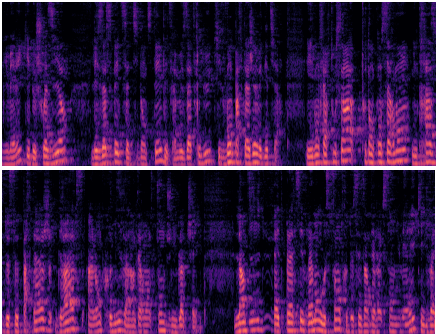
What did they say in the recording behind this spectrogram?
numérique et de choisir les aspects de cette identité, les fameux attributs qu'ils vont partager avec des tiers. Et ils vont faire tout ça tout en conservant une trace de ce partage grâce à l'entremise à l'intervention d'une blockchain. L'individu va être placé vraiment au centre de ces interactions numériques et il va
